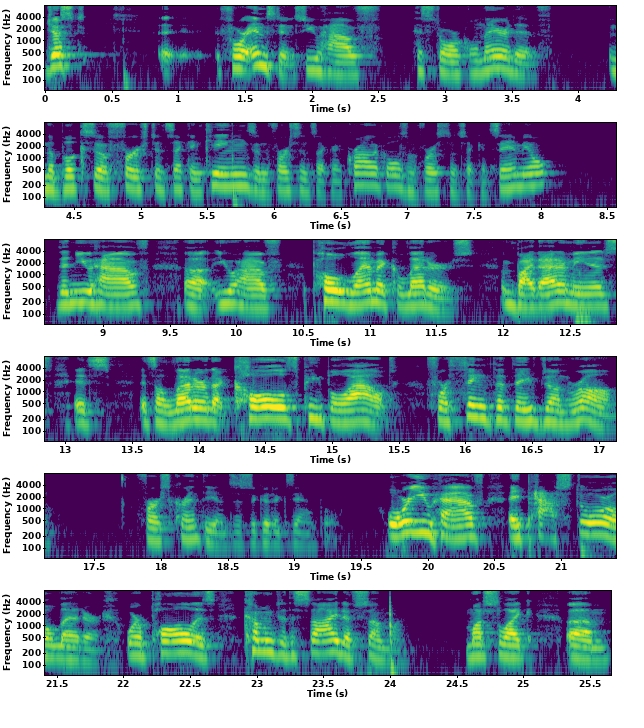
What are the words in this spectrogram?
Just uh, for instance, you have historical narrative in the books of First and Second Kings and First and Second Chronicles and First and Second Samuel. Then you have uh, you have polemic letters, and by that I mean it's it's it's a letter that calls people out for things that they've done wrong. First Corinthians is a good example. Or you have a pastoral letter where Paul is coming to the side of someone, much like um,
